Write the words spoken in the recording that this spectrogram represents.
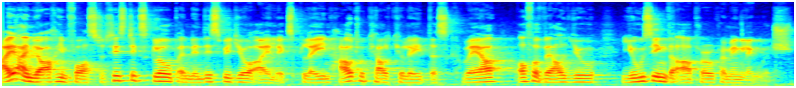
Hi, I'm Joachim for Statistics Globe and in this video I'll explain how to calculate the square of a value using the R programming language.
